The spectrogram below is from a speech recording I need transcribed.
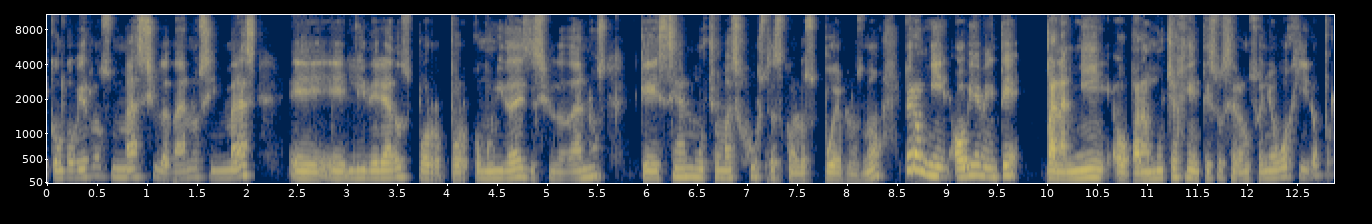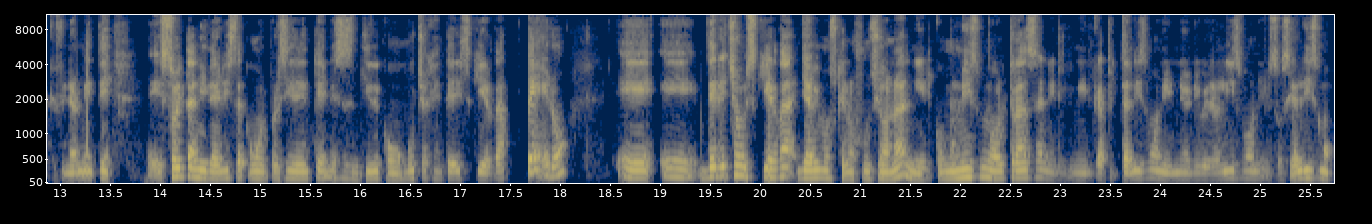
con gobiernos más ciudadanos y más eh, liderados por, por comunidades de ciudadanos que sean mucho más justas con los pueblos, ¿no? Pero obviamente para mí o para mucha gente eso será un sueño guajiro, porque finalmente eh, soy tan idealista como el presidente en ese sentido y como mucha gente de izquierda, pero eh, eh, derecha o izquierda ya vimos que no funciona, ni el comunismo ultranza, ni, ni, el capitalismo, ni el neoliberalismo, ni el socialismo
